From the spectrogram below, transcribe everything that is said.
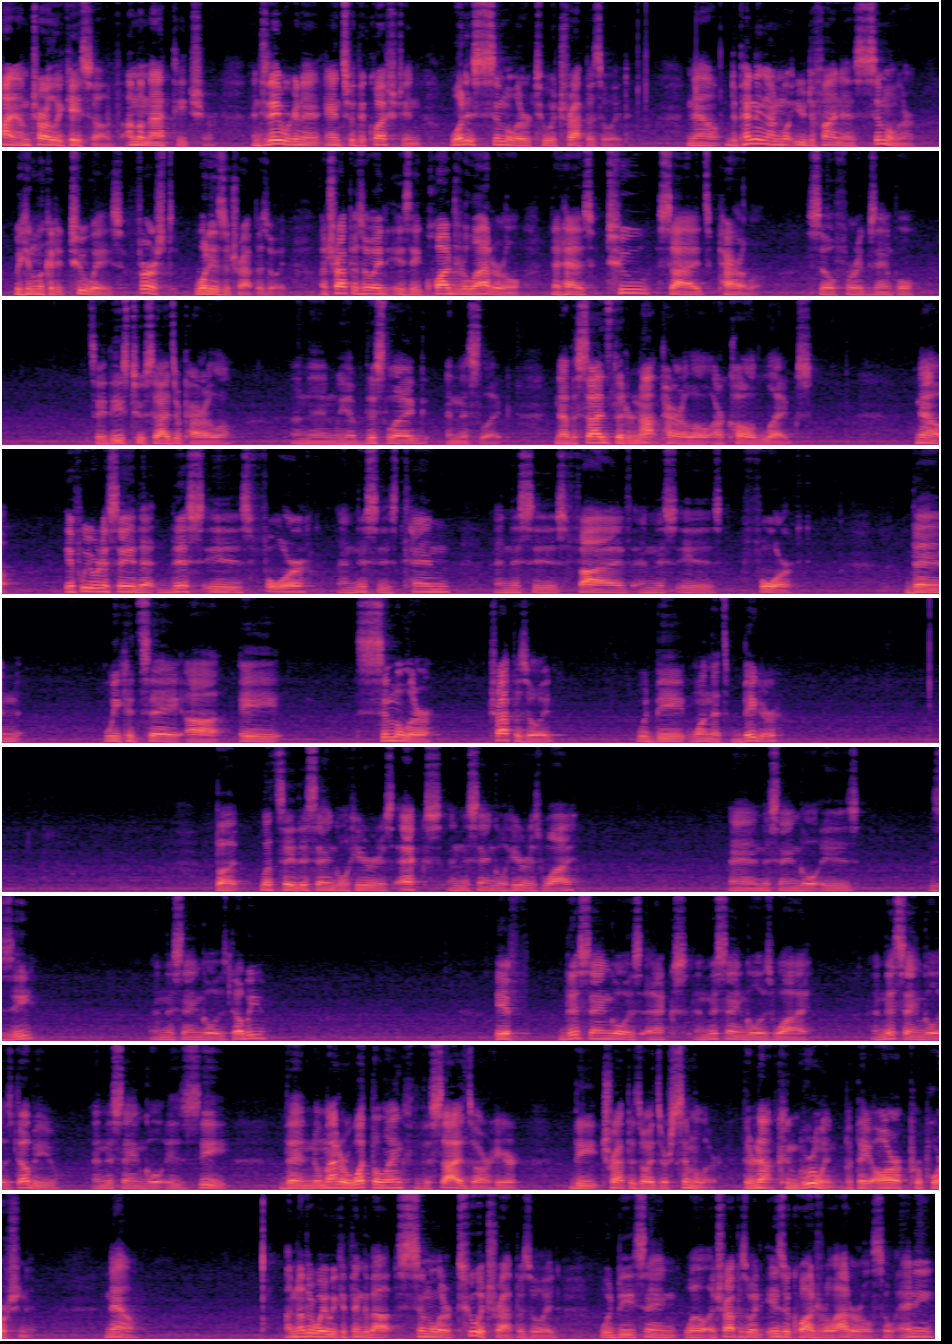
Hi, I'm Charlie Kasov. I'm a math teacher, and today we're going to answer the question, what is similar to a trapezoid? Now, depending on what you define as similar, we can look at it two ways. First, what is a trapezoid? A trapezoid is a quadrilateral that has two sides parallel. So, for example, say these two sides are parallel, and then we have this leg and this leg. Now, the sides that are not parallel are called legs. Now, if we were to say that this is 4 and this is 10 and this is 5 and this is 4, then we could say uh, a similar trapezoid would be one that's bigger, but let's say this angle here is x and this angle here is y, and this angle is z and this angle is W. If this angle is X and this angle is Y and this angle is W and this angle is Z, then no matter what the length of the sides are here, the trapezoids are similar. They're not congruent, but they are proportionate. Now, another way we could think about similar to a trapezoid would be saying, well, a trapezoid is a quadrilateral, so any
